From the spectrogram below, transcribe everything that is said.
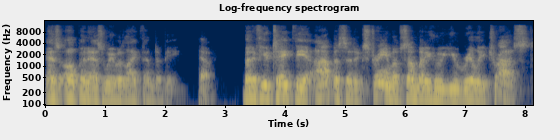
as open as we would like them to be. Yeah. But if you take the opposite extreme of somebody who you really trust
